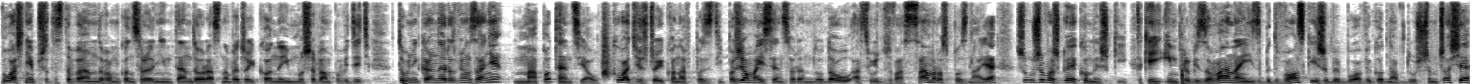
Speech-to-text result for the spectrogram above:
Właśnie przetestowałem nową konsolę Nintendo oraz nowe Joy-Cony i muszę wam powiedzieć, to unikalne rozwiązanie ma potencjał. Kładziesz Joy-Cona w pozycji poziomej sensorem do dołu, a Switch 2 sam rozpoznaje, że używasz go jako myszki. Takiej improwizowanej i zbyt wąskiej, żeby była wygodna w dłuższym czasie,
